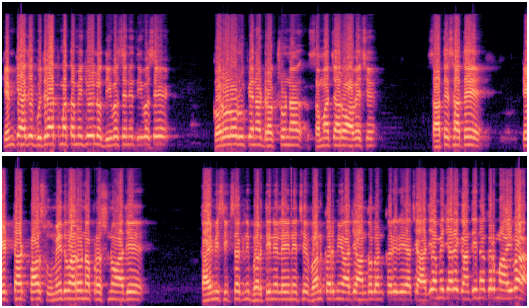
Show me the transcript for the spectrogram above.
કેમ કે આજે ગુજરાતમાં તમે જોઈ લો, દિવસે ને દિવસે કરોડો રૂપિયાના ડ્રગ્સોના સમાચારો આવે છે. સાથે સાથે ટેટ ટાટ પાસ ઉમેદવારોના પ્રશ્નો આજે કાયમી શિક્ષકની ભરતીને લઈને છે. વનકર્મીઓ આજે આંદોલન કરી રહ્યા છે. આજે અમે જ્યારે ગાંધીનગરમાં આવ્યા,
